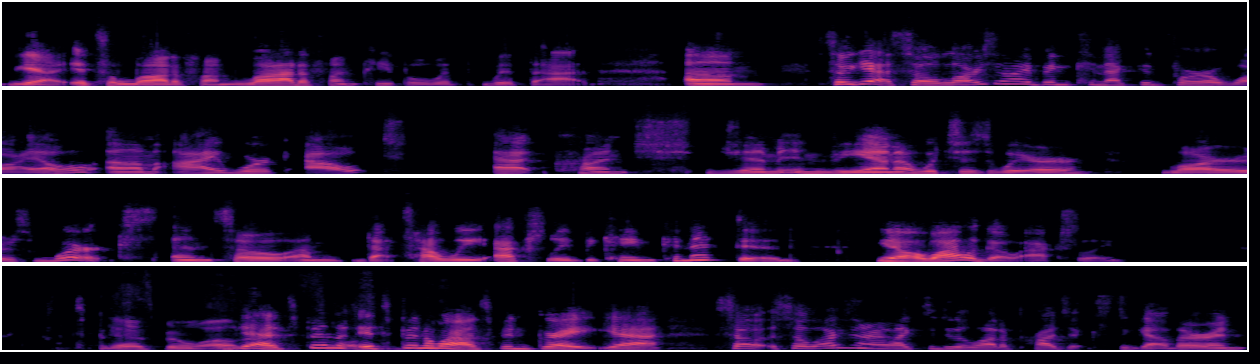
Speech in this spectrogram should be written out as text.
Yeah, it's a lot of fun. A lot of fun people with with that. Um, so yeah, so Lars and I have been connected for a while. Um, I work out at Crunch Gym in Vienna, which is where Lars works, and so um, that's how we actually became connected. You know, a while ago, actually. Yeah, it's been a while. Yeah, it's been awesome. it's been a while. It's been great. Yeah. So so Lars and I like to do a lot of projects together, and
